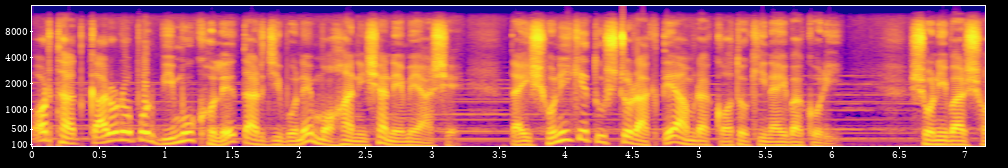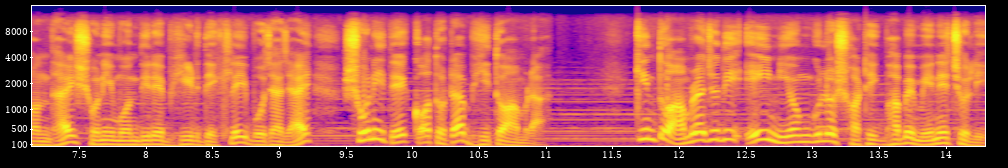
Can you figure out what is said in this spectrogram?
অর্থাৎ কারোর ওপর বিমুখ হলে তার জীবনে মহানিশা নেমে আসে। তাই শনিকে তুষ্ট রাখতে আমরা কত কিনাই বা করি। শনিবার সন্ধ্যায় শনি মন্দিরে ভিড় দেখলেই বোঝা যায়, শনিতে কতটা ভীত আমরা। কিন্তু আমরা যদি এই নিয়মগুলো সঠিকভাবে মেনে চলি,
